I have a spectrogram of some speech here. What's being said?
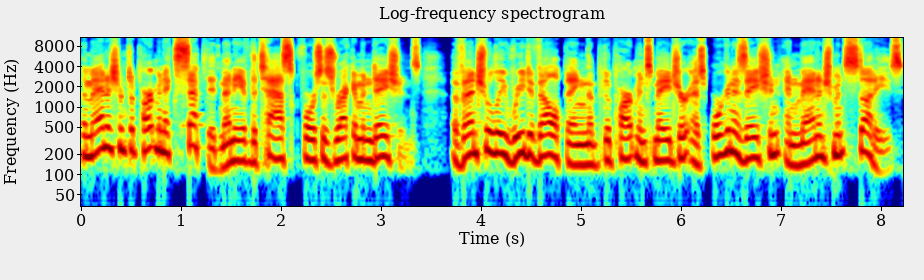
the management department accepted many of the task force's recommendations, eventually redeveloping the department's major as Organization and Management Studies,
